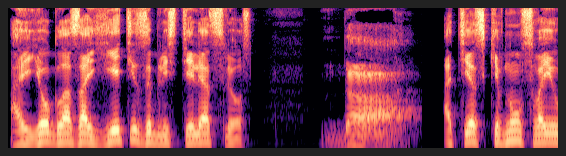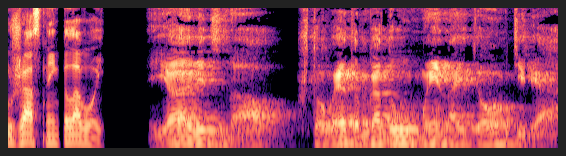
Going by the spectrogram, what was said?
а ее глаза Йети заблестели от слез. «Да». Отец кивнул своей ужасной головой. «Я ведь знал, что в этом году мы найдем тебя».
